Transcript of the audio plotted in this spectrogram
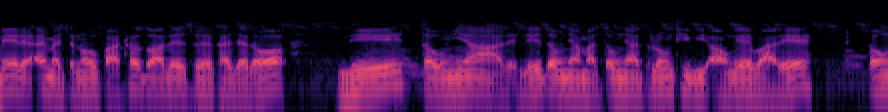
မယ်တဲ့အဲ့မှာကျွန်တော်တို့ဗာထွက်သွားလဲဆိုတဲ့အခါကျတော့4 3ညတဲ့4 3ညမှာ3ညတစ်လုံးထိပြီးအောင်ခဲ့ပါတယ် 3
